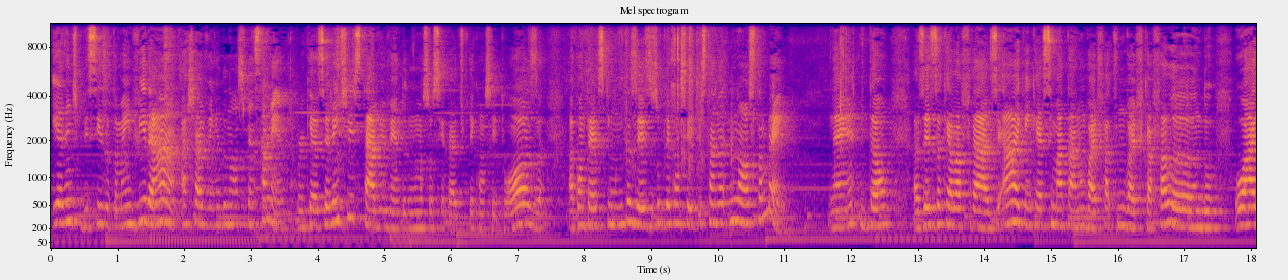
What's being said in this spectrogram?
E a gente precisa também virar a chavinha do nosso pensamento, porque se a gente está vivendo em uma sociedade preconceituosa, acontece que muitas vezes o preconceito está em nós também. Né? Então, às vezes aquela frase, ai, quem quer se matar não vai, não vai ficar falando, ou ai,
